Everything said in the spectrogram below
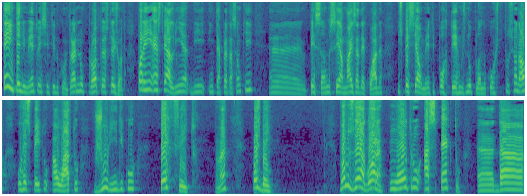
Tem entendimento em sentido contrário no próprio STJ. Porém, esta é a linha de interpretação que é, pensamos ser a mais adequada, especialmente por termos no plano constitucional o respeito ao ato jurídico perfeito. É? Pois bem, vamos ver agora um outro aspecto uh, da,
